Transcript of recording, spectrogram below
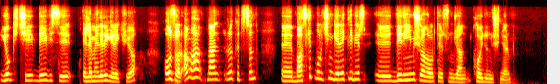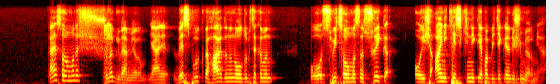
Jokic'i, Davis'i elemeleri gerekiyor. O zor ama ben Rockets'ın e, basketbol için gerekli bir e, deneyimi şu an ortaya sunacağını koyduğunu düşünüyorum. Ben savunmada şuna güvenmiyorum. Yani Westbrook ve Harden'ın olduğu bir takımın o switch savunmasını sürekli o işi aynı keskinlikle yapabileceklerini düşünmüyorum ya.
